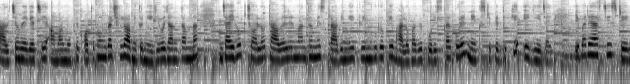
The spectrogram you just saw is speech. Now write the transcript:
কালচে হয়ে গেছে। আমার মুখে কত নোংরা ছিল, আমি তো নিজেও জানতাম না। যাই হোক, চলো টাওয়েলের মাধ্যমে স্ক্রাবিংয়ের ক্রিমগুলোকে ভালোভাবে পরিষ্কার করে নেক্সট স্টেপের দিকে এগিয়ে যাই। এবারে আসছি স্টেপ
